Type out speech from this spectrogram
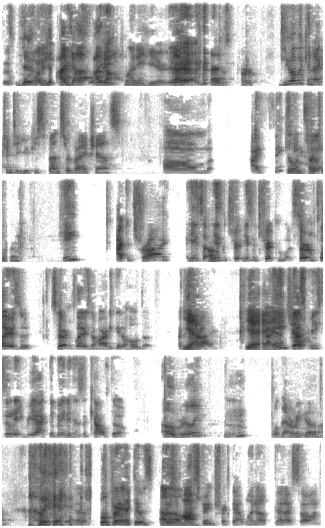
There's, there's Yeah. I got I Plenty. got plenty here. Yeah. That, that is perfect. Do you have a connection to Yuki Spencer by any chance? Um, I think Still in touch just- with him? he I could try. He's a, Oh. he's a tri- he's a tricky one. Certain players are certain players are hard to get a hold of. I could Yeah. try. Yeah. Uh, yeah, He just recently reactivated his account though. Oh, really? Mm-hmm. Well, there we go then. well, Yeah, perfect. there was there was Um, an off string trick that went up that I saw on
